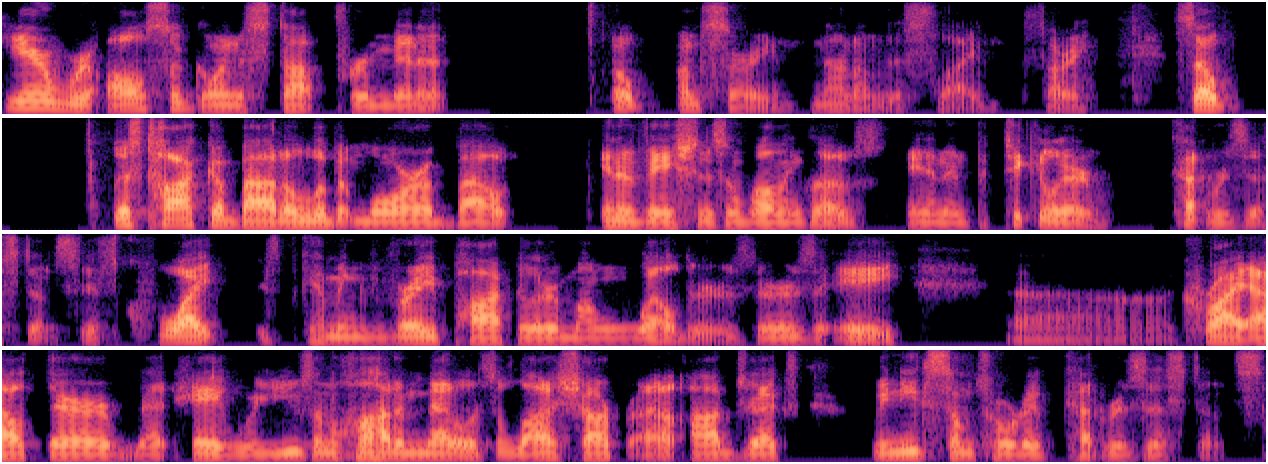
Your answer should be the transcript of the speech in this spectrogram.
Here, we're also going to stop for a minute. Oh, I'm sorry, not on this slide, sorry. So let's talk about a little bit more about innovations in welding gloves, and in particular, cut resistance. It's quite, it's becoming very popular among welders. There's a uh, cry out there that, hey, we're using a lot of metal, it's a lot of sharp uh, objects. We need some sort of cut resistance.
